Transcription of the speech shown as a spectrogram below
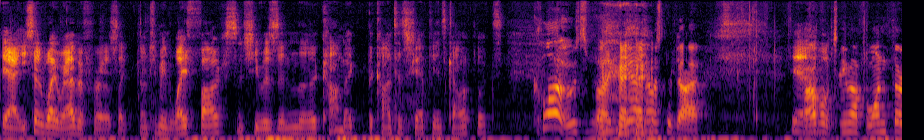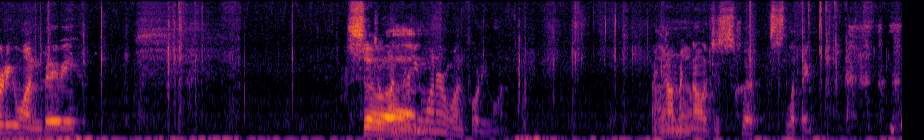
Yeah, you said White Rabbit for it. I was like, don't you mean White Fox? And she was in the comic, the Contest Champions comic books. Close, but yeah, no to die. Yeah. Marvel team up 131, baby. So So, 131 um, or 141? My comic know. knowledge is slip, slipping.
